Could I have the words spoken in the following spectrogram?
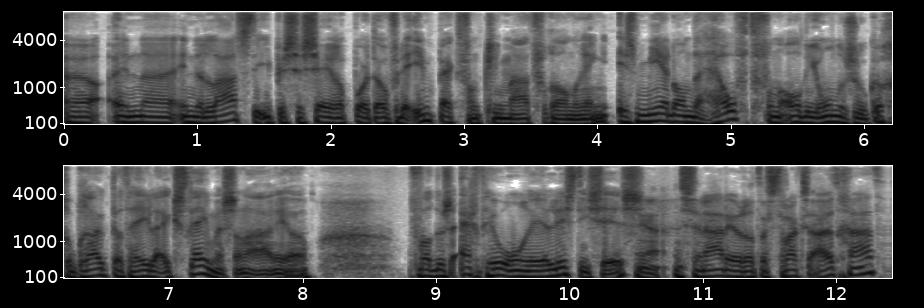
eh, in, eh, in de laatste IPCC-rapport over de impact van klimaatverandering... is meer dan de helft van al die onderzoeken gebruikt dat hele extreme scenario. Wat dus echt heel onrealistisch is. Ja, een scenario dat er straks uitgaat,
